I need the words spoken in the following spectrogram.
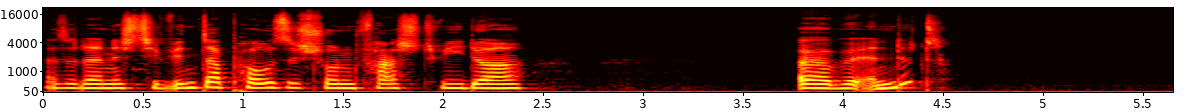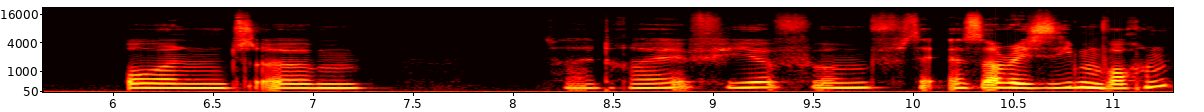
Also dann ist die Winterpause schon fast wieder äh, beendet. Und ähm, zwei, drei, vier, fünf, sechs, äh, sorry, sieben Wochen.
